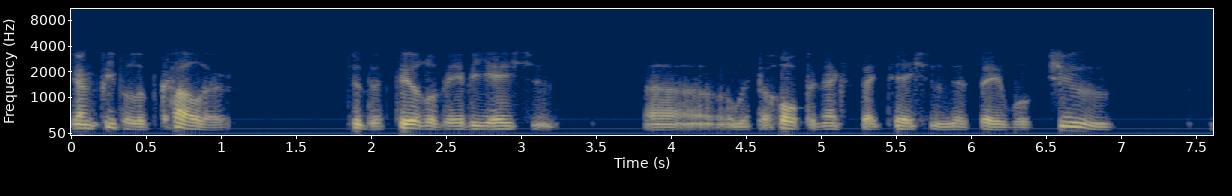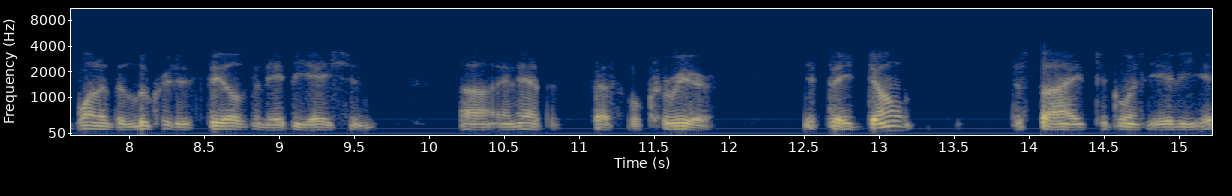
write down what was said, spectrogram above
young people of color to the field of aviation, uh, with the hope and expectation that they will choose one of the lucrative fields in aviation uh, and have a successful career. If they don't decide to go into avi-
